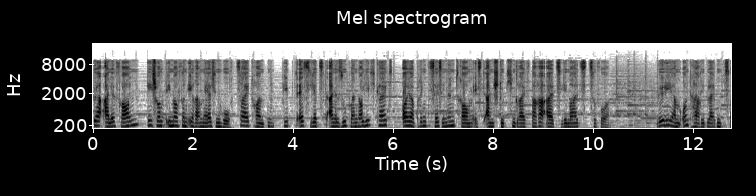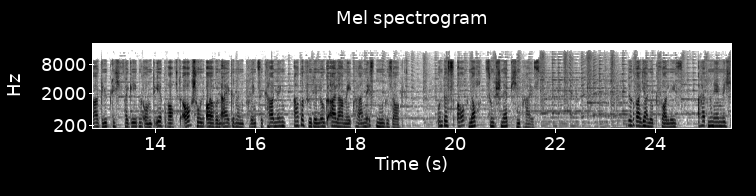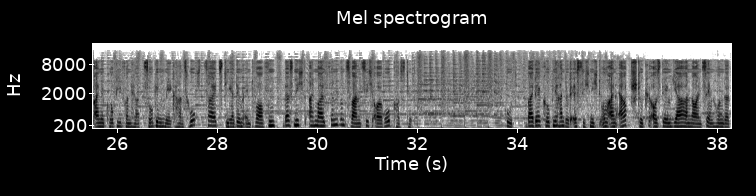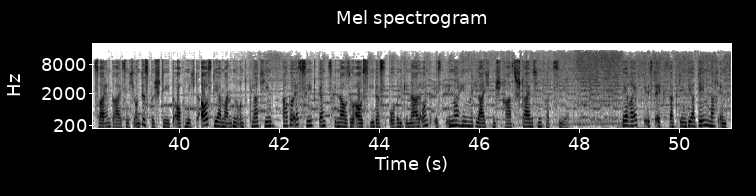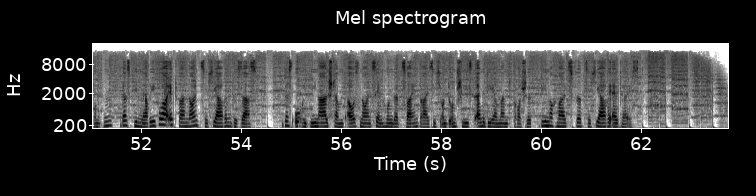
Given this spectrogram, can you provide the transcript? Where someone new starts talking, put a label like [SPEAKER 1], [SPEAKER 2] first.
[SPEAKER 1] Für alle Frauen, die schon immer von ihrer Märchenhochzeit träumten, gibt es jetzt eine super Neuigkeit, euer Prinzessinnentraum ist ein Stückchen greifbarer als jemals zuvor. William und Harry bleiben zwar glücklich vergeben und ihr braucht auch schon euren eigenen Prinzekaning, aber für den Look à Mekan ist nun gesorgt. Und das auch noch zum Schnäppchenpreis. The Royal Look Follies hat nämlich eine Kopie von Herzogin Mekans Hochzeitsdiadem entworfen, das nicht einmal 25 Euro kostet. Gut, bei der Kopie handelt es sich nicht um ein Erbstück aus dem Jahr 1932 und es besteht auch nicht aus Diamanten und Platin, aber es sieht ganz genauso aus wie das Original und ist immerhin mit leichten Strasssteinchen verziert. Der Reif ist exakt dem Diadem nachempfunden, das die Mary vor etwa 90 Jahren besaß. Das Original stammt aus 1932 und umschließt eine Diamantbrosche, die nochmals 40 Jahre älter ist.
